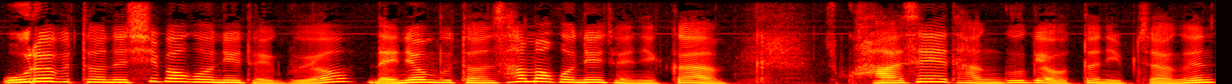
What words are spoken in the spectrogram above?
올해부터는 10억 원이 되고요. 내년부터는 3억 원이 되니까 과세 당국의 어떤 입장은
